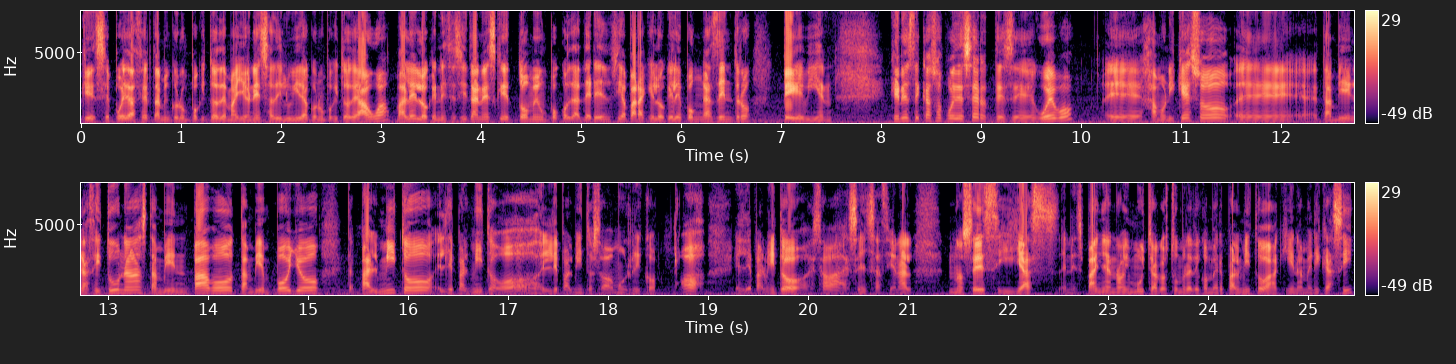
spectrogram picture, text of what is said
que se puede hacer también con un poquito de mayonesa diluida con un poquito de agua, ¿vale? Lo que necesitan es que tome un poco de adherencia para que lo que le pongas dentro pegue bien. Que en este caso puede ser desde huevo, eh, jamón y queso, eh, también aceitunas, también pavo, también pollo, palmito, el de palmito, oh, el de palmito estaba muy rico, oh, el de palmito estaba sensacional. No sé si ya en España no hay mucha costumbre de comer palmito, aquí en América sí,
